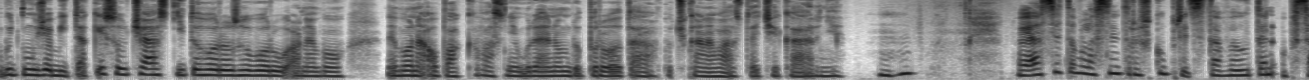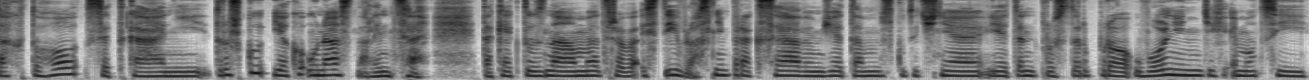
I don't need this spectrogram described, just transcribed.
buď může být taky součástí toho rozhovoru, anebo, nebo naopak vlastně bude jenom doprovod a počká na vás té čekárně. Mm-hmm. No já si to vlastně trošku představuju, ten obsah toho setkání, trošku jako u nás na lince. Tak jak to znám třeba i z té vlastní praxe, já vím, že tam skutečně je ten prostor pro uvolnění těch emocí,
